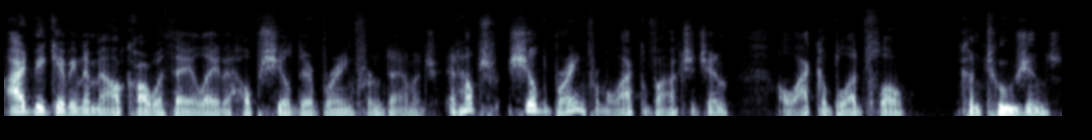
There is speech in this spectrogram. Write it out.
I'd be giving them Alcar with ALA to help shield their brain from damage. It helps shield the brain from a lack of oxygen, a lack of blood flow, contusions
